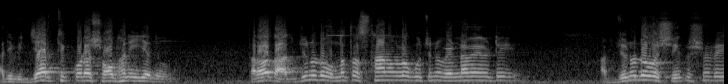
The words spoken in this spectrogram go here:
అది. విద్యార్థికి కూడా శోభనీయదు తర్వాత అర్జునుడు ఉన్నత స్థానంలో కూర్చుని వినడం ఏమిటి? అర్జునుడు శ్రీకృష్ణుడి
